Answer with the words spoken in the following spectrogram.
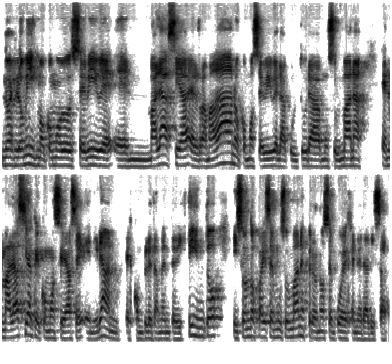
no es lo mismo cómo se vive en Malasia el ramadán o cómo se vive la cultura musulmana en Malasia que cómo se hace en Irán. Es completamente distinto y son dos países musulmanes, pero no se puede generalizar.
